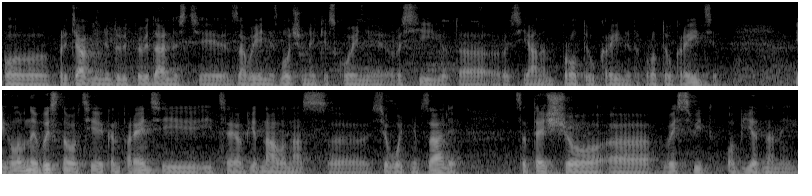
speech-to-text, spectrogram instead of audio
по притягненню до відповідальності за воєнні злочини, які скоєні Росією та росіянам проти України та проти українців. І головний висновок цієї конференції, і це об'єднало нас сьогодні в залі. Це те, що весь світ об'єднаний,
